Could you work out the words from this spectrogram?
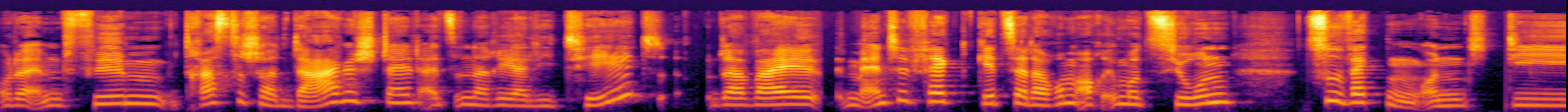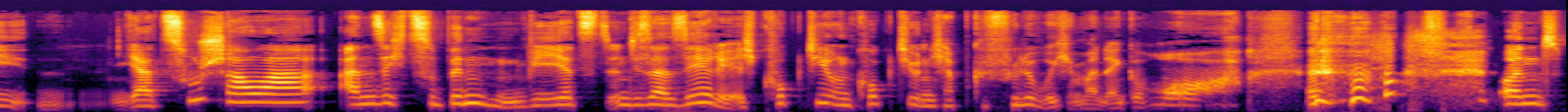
oder im Film drastischer dargestellt als in der Realität. Weil im Endeffekt geht es ja darum, auch Emotionen zu wecken und die ja, Zuschauer an sich zu binden, wie jetzt in dieser Serie. Ich gucke die und gucke die und ich habe Gefühle, wo ich immer denke, boah. und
